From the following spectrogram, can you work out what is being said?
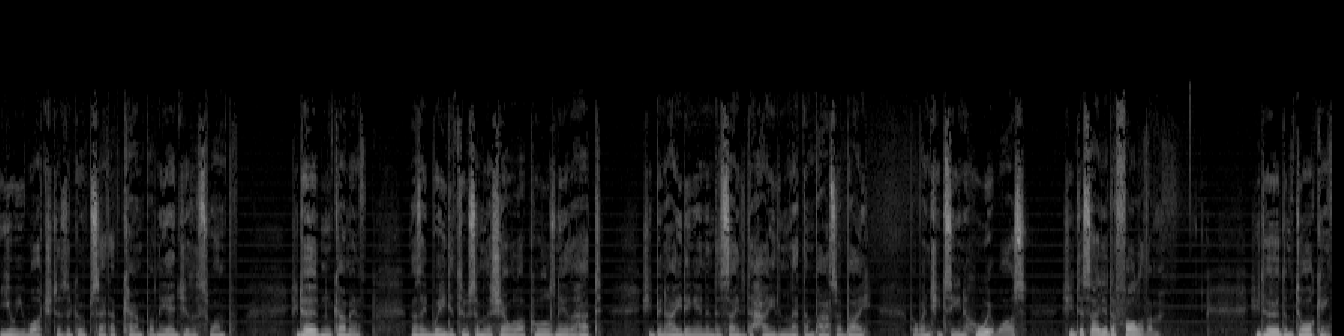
Yui watched as the group set up camp on the edge of the swamp. She'd heard them coming as they waded through some of the shallow pools near the hut. She'd been hiding in and decided to hide and let them pass her by. But when she'd seen who it was, she'd decided to follow them. She'd heard them talking,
